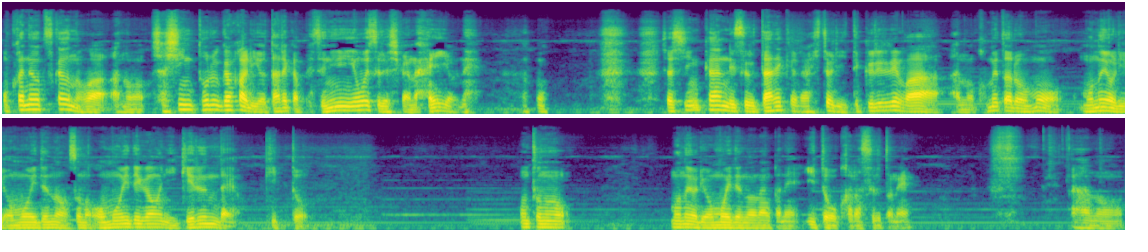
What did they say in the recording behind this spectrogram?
お金を使うのは、あの、写真撮る係を誰か別に用意するしかないよね。写真管理する誰かが一人いてくれれば、あの、米太郎も物より思い出のその思い出側に行けるんだよ、きっと。本当のものより思い出のなんかね、意図からするとね、あの、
